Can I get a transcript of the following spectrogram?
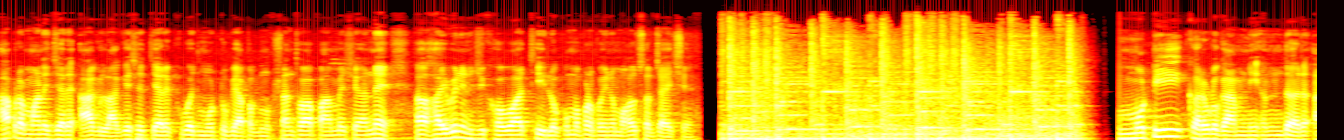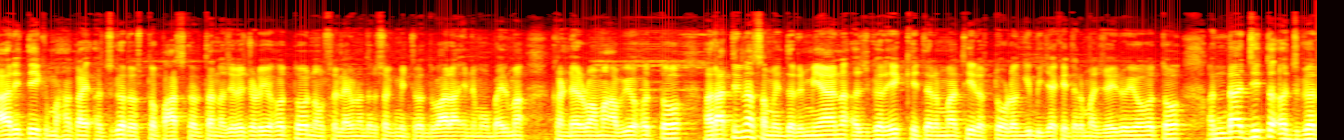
આ પ્રમાણે જ્યારે આગ લાગે છે ત્યારે ખૂબ જ મોટું વ્યાપક નુકસાન થવા પામે છે અને હાઈવેની નજીક હોવાથી લોકોમાં પણ ભયનો માહોલ સર્જાય છે. મોટી કરોડ ગામની અંદર આ રીતે એક મહાકાય અજગર રસ્તો પાસ કરતા નજરે ચડ્યો હતો. નવસો લાઈવના દર્શક મિત્ર દ્વારા એને મોબાઈલમાં ખંડેરવામાં આવ્યો હતો. રાત્રિના સમય દરમિયાન અજગર એક ખેતરમાંથી રસ્તો ઓળંગી બીજા ખેતરમાં જઈ રહ્યો હતો. અંદાજિત અજગર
